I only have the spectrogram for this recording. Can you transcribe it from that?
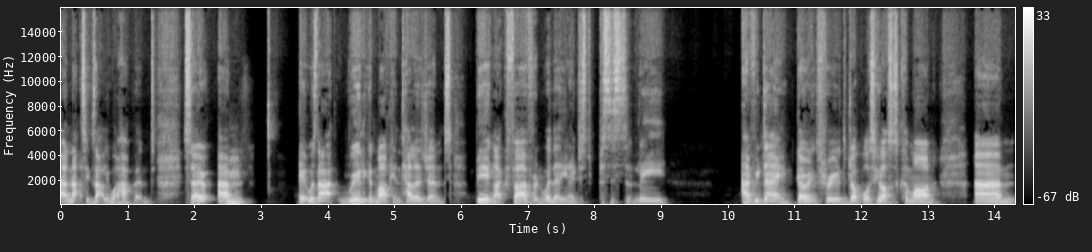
And that's exactly what happened. So um, mm. it was that really good market intelligence, being like fervent with it, you know, just persistently every day going through the job boards, who else has come on. Um,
